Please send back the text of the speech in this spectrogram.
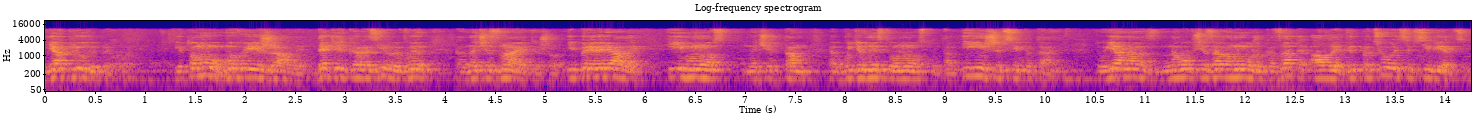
як люди приходять. І тому ми виїжджали декілька разів, і ви значить, знаєте, що і перевіряли і мост, значить, там е, будівництво мосту, там, і інші всі питання. То я на, на общий зал не можу казати, але відпрацьовуються всі версії.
